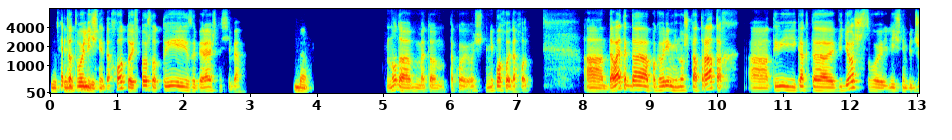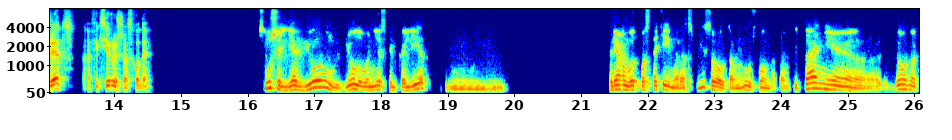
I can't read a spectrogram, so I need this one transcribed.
Если Это твой личный доход, то есть то, что ты забираешь на себя. Да. Ну да, это такой очень неплохой доход. А, давай тогда поговорим немножко о тратах. А, ты как-то ведешь свой личный бюджет, а, фиксируешь расходы? Слушай, я вел, вел его несколько лет, прям вот постатейно расписывал, там, ну, условно, там, питание, ребенок,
